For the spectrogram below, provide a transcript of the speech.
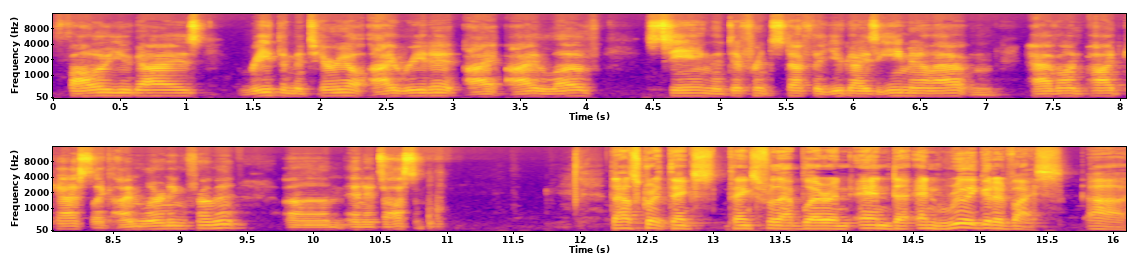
Follow you guys, read the material. I read it. I I love seeing the different stuff that you guys email out and have on podcasts. Like I'm learning from it, um, and it's awesome. That's great. Thanks. Thanks for that, Blair, and and uh, and really good advice. Uh,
